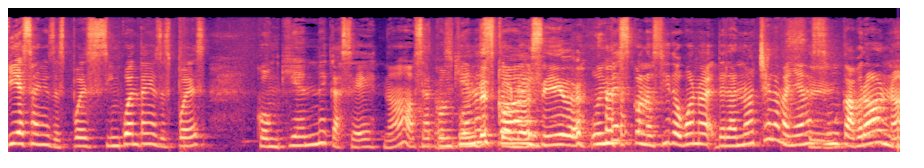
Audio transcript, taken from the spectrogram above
10 años después, 50 años después, ¿con quién me casé? ¿No? O sea, ¿con quién un desconocido. Un desconocido. Bueno, de la noche a la mañana es un cabrón, ¿no?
